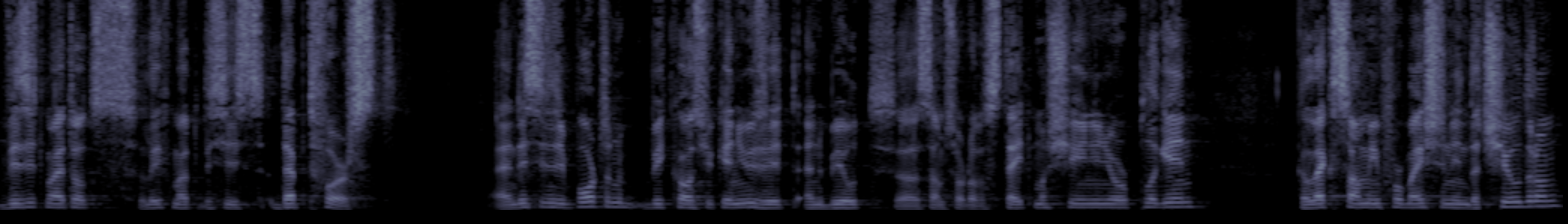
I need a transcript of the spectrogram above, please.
visit methods, leave methods, this is depth first. And this is important because you can use it and build uh, some sort of state machine in your plugin, collect some information in the children,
